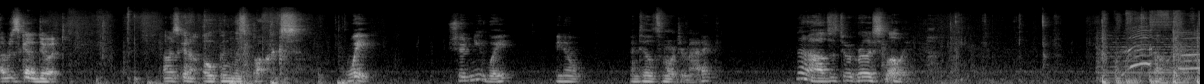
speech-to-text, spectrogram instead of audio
I'm just gonna do it. I'm just gonna open this box. Wait, shouldn't you wait, you know, until it's more dramatic? No, I'll just do it really slowly. Oh.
